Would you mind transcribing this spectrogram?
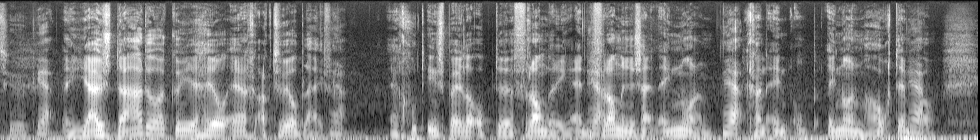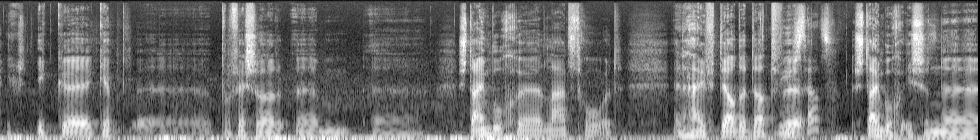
natuurlijk. Ja. en juist daardoor kun je heel erg actueel blijven. Ja. En goed inspelen op de veranderingen. En die Ja. veranderingen zijn enorm. Ja. gaan op enorm hoog tempo. Ik, ik, eh, ik heb professor ehm eh, Steinboeg laatst gehoord. En hij vertelde dat Wie we. is dat? Steinboeg is een, eh,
